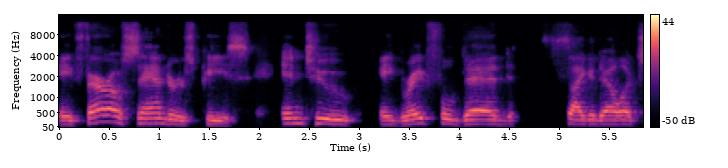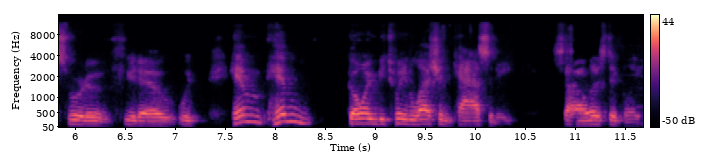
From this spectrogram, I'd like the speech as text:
a Pharoah Sanders piece into a Grateful Dead psychedelic sort of, you know, with him him going between Lesh and Cassidy stylistically.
